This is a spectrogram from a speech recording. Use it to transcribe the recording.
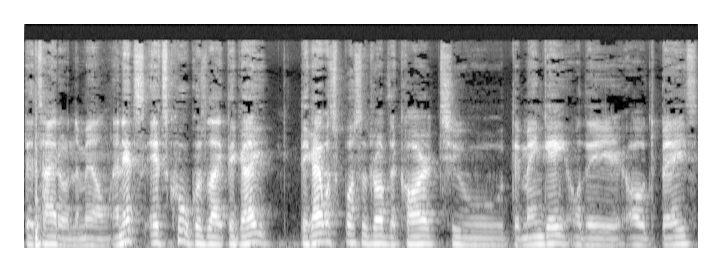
the title in the mail, and it's it's cool because like the guy the guy was supposed to drop the car to the main gate or the old base.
